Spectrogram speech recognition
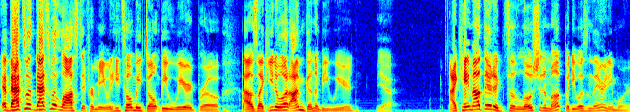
and that's what that's what lost it for me when he told me don't be weird bro i was like you know what i'm gonna be weird yeah, i came out there to, to lotion him up but he wasn't there anymore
